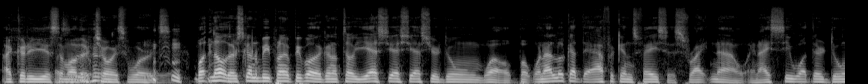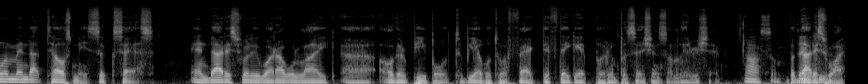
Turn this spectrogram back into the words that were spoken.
I could have used some other choice words, but no, there's going to be plenty of people that are going to tell you, yes, yes, yes, you're doing well. But when I look at the Africans' faces right now and I see what they're doing, man, that tells me success and that is really what I would like uh, other people to be able to affect if they get put in positions of leadership. Awesome, but Thank that you. is why.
